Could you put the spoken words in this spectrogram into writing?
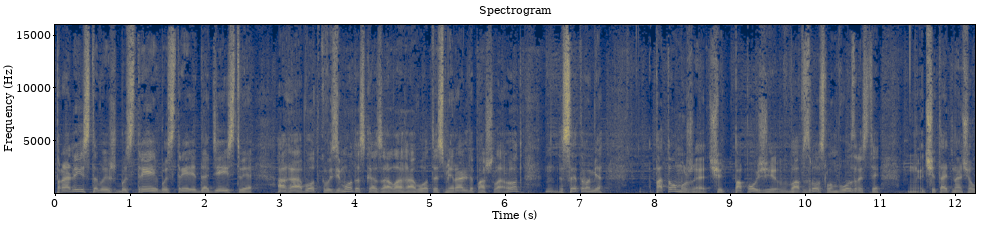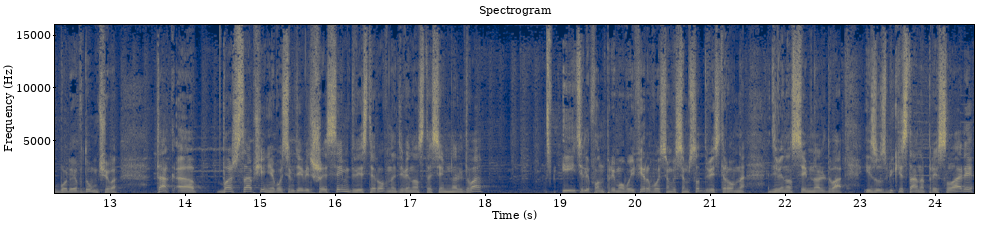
пролистываешь быстрее, быстрее до действия. Ага, вот Квазимода сказал, ага, вот Эсмеральда пошла. Вот с этого места. Потом уже, чуть попозже, во взрослом возрасте, читать начал более вдумчиво. Так, э, ваше сообщение 8967 200 ровно 9702. И телефон прямого эфира 8 800 200 ровно 9702. Из Узбекистана прислали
